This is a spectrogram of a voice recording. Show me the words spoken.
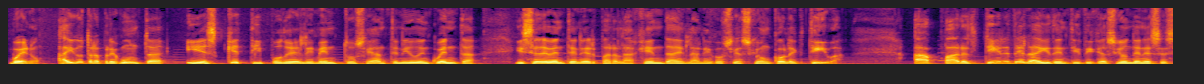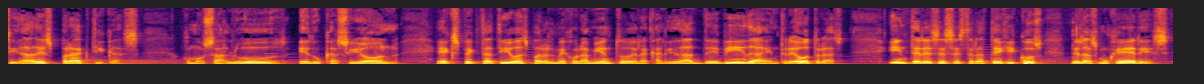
Bueno, hay otra pregunta y es qué tipo de elementos se han tenido en cuenta y se deben tener para la agenda en la negociación colectiva. A partir de la identificación de necesidades prácticas, como salud, educación, expectativas para el mejoramiento de la calidad de vida, entre otras, intereses estratégicos de las mujeres,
